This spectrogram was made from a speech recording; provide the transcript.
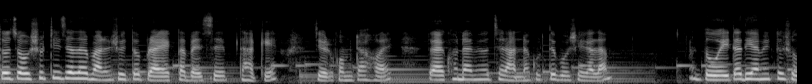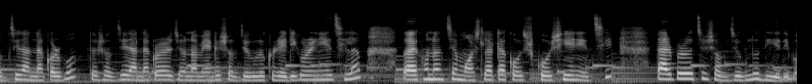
তো চৌষট্টি জেলার মানুষই তো প্রায় একটা বেসে থাকে, যেরকমটা হয়। তো এখন আমি হচ্ছে রান্না করতে বসে গেলাম। তো এটা দিয়ে আমি একটা সবজি রান্না করব। তো সবজি রান্না করার জন্য আমি আগে সবজিগুলোকে রেডি করে নিয়েছিলাম। তো এখন হচ্ছে মশলাটা কষ- কষিয়ে নিচ্ছি। তারপর হচ্ছে সবজিগুলো দিয়ে দিব।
